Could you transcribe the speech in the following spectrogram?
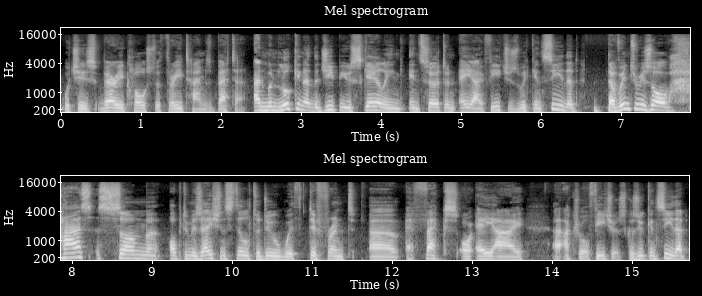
which is very close to three times better. And when looking at the GPU scaling in certain AI features, we can see that DaVinci Resolve has some optimization still to do with different uh, effects or AI uh, actual features. Because you can see that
